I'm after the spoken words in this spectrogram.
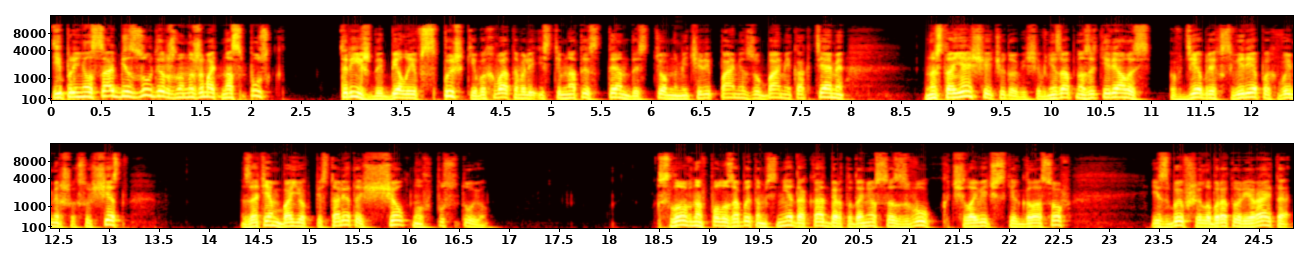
и принялся безудержно нажимать на спуск. Трижды белые вспышки выхватывали из темноты стенды с темными черепами, зубами, когтями — Настоящее чудовище внезапно затерялось в дебрях свирепых вымерших существ. Затем боек пистолета щелкнул впустую. Словно в полузабытом сне до Кадберта донесся звук человеческих голосов из бывшей лаборатории Райта,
